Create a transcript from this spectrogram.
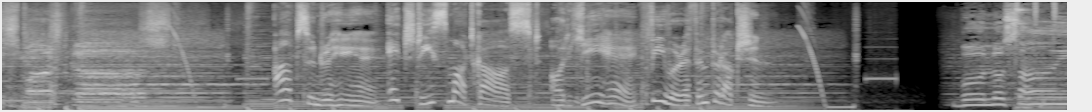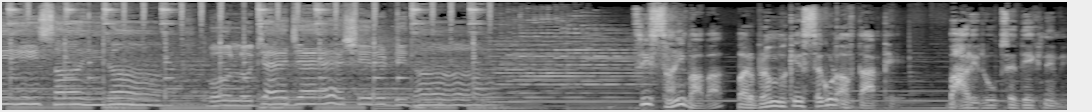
Smartcast. आप सुन रहे हैं एच डी स्मार्ट कास्ट और ये है फीवर एफ़ प्रोडक्शन बोलो साईं साईं राम बोलो जय जय शिरडी धाम श्री साईं बाबा पर ब्रह्म के सगुण अवतार थे। बाहरी रूप से देखने में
